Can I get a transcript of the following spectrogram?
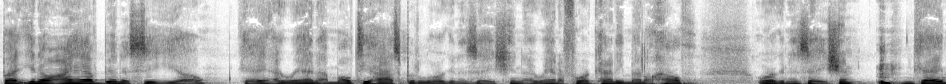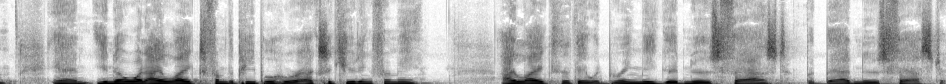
But you know, I have been a CEO Okay, I ran a multi hospital organization. I ran a four county mental health organization. okay, and you know what I liked from the people who were executing for me? I liked that they would bring me good news fast, but bad news faster.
